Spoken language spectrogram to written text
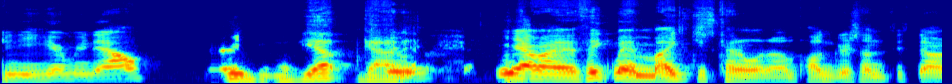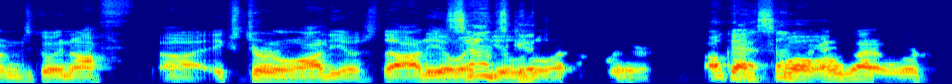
Can you hear me now? There you go. Yep, got it. Yeah, I think my mic just kind of went unplugged or something. Now I'm just going off uh, external audio, so the audio might be a good. little less clear. Okay, well, I'm glad it worked.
